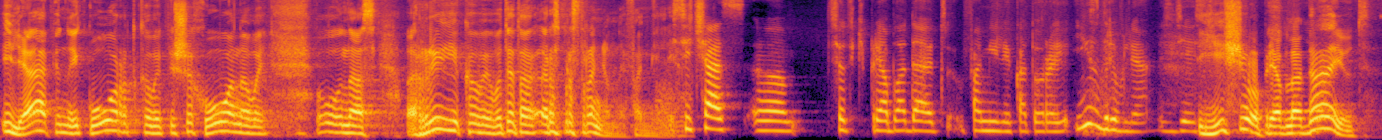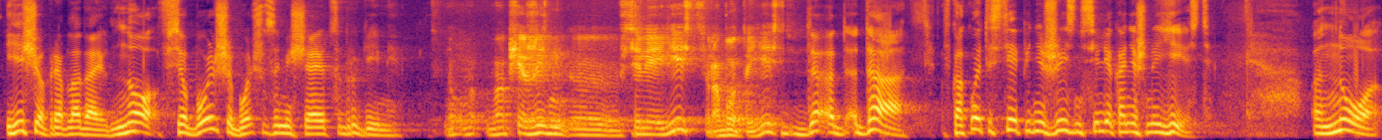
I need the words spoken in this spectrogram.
И Ляпины, и Коротковы, Пешехоновы, у нас Рыковы. Вот это распространенные фамилии. Сейчас э, все-таки преобладают фамилии, которые издревле здесь? Еще преобладают, еще преобладают, но все больше и больше замещаются другими. Ну, вообще жизнь э, в селе есть, работа есть? Да, да, в какой-то степени жизнь в селе, конечно, есть. Но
